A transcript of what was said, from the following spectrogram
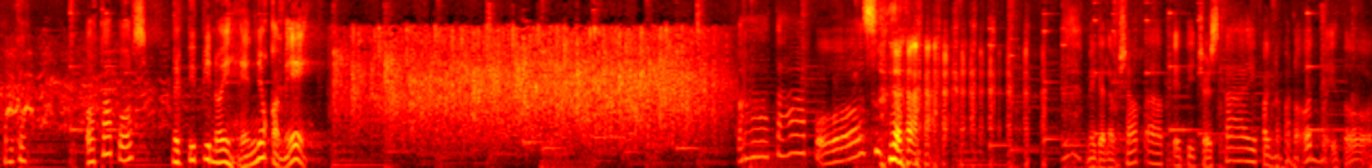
Sabi ko, oh tapos, nagpipinoy henyo kami. Ah, tapos, Mega love shoutout kay Teacher Sky pag napanood mo ito.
